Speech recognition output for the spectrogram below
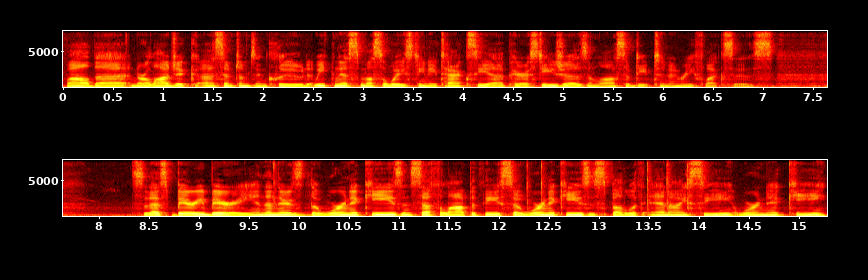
while the neurologic uh, symptoms include weakness, muscle wasting, ataxia, paresthesias, and loss of deep tendon reflexes. So that's beriberi. And then there's the Wernicke's encephalopathy. So Wernicke's is spelled with N I C, Wernicke.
